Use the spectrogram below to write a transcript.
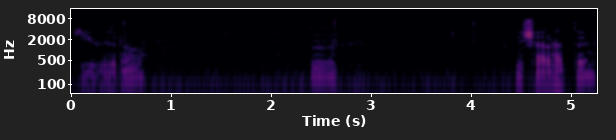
Kívülről. Hmm. Viselhető.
